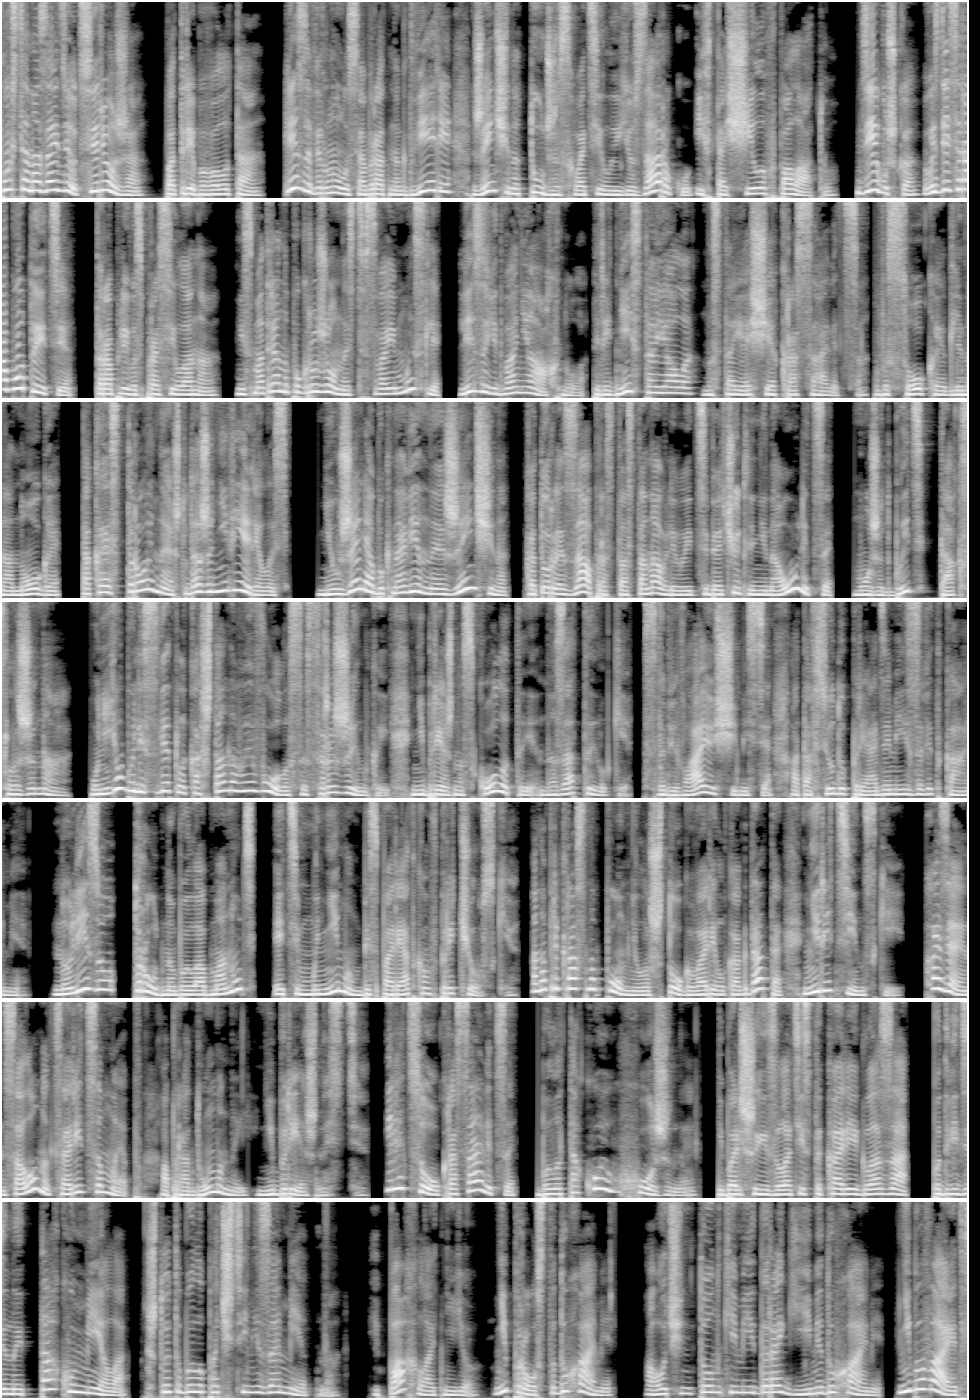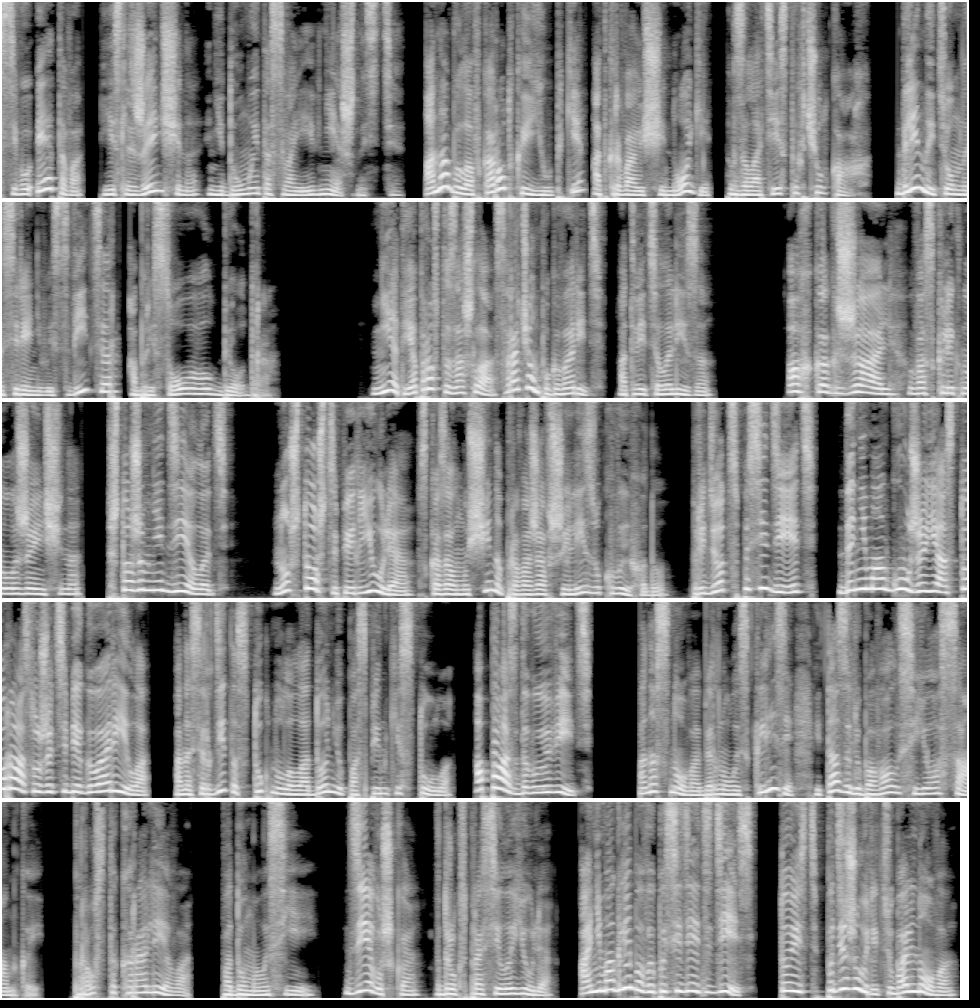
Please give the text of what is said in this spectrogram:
«Пусть она зайдет, Сережа!» – потребовала та. Лиза вернулась обратно к двери, женщина тут же схватила ее за руку и втащила в палату. «Девушка, вы здесь работаете?» – торопливо спросила она. Несмотря на погруженность в свои мысли, Лиза едва не ахнула. Перед ней стояла настоящая красавица. Высокая, длинноногая, такая стройная, что даже не верилось, Неужели обыкновенная женщина, которая запросто останавливает себя чуть ли не на улице, может быть так сложена? У нее были светло-каштановые волосы с рыжинкой, небрежно сколотые на затылке, с выбивающимися отовсюду прядями и завитками. Но Лизу трудно было обмануть этим мнимым беспорядком в прическе. Она прекрасно помнила, что говорил когда-то Неретинский. Хозяин салона царица Мэп о продуманной небрежности. И лицо у красавицы было такое ухоженное, и большие золотисто-карие глаза подведены так умело, что это было почти незаметно. И пахло от нее не просто духами, а очень тонкими и дорогими духами. Не бывает всего этого, если женщина не думает о своей внешности. Она была в короткой юбке, открывающей ноги в золотистых чулках. Длинный темно-сиреневый свитер обрисовывал бедра. «Нет, я просто зашла, с врачом поговорить», — ответила Лиза. «Ах, как жаль!» — воскликнула женщина. «Что же мне делать?» «Ну что ж теперь, Юля», — сказал мужчина, провожавший Лизу к выходу. «Придется посидеть». «Да не могу же я, сто раз уже тебе говорила!» Она сердито стукнула ладонью по спинке стула. «Опаздываю ведь!» Она снова обернулась к Лизе, и та залюбовалась ее осанкой. «Просто королева», — подумалась ей. «Девушка», — вдруг спросила Юля, «а не могли бы вы посидеть здесь, то есть подежурить у больного?»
